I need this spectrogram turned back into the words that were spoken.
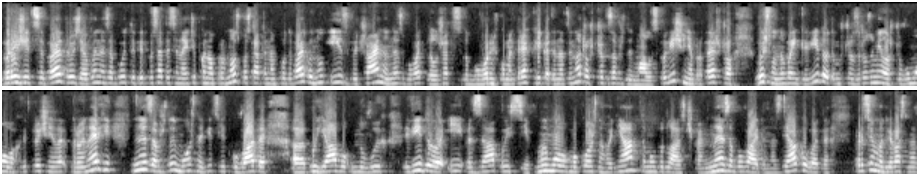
Бережіть себе, друзі. Ви не забудьте підписатися на YouTube канал Прогноз, поставити нам вподобайку. Ну і звичайно, не забувайте долучатися до обговорень в коментарях, клікати на дзвіночок, щоб завжди мали сповіщення про те, що вийшло новеньке відео, тому що зрозуміло, що в умовах відключення електроенергії не завжди можна відслідкувати е, появу нових відео і записів. Ми мовимо кожного дня, тому, будь ласка, Не забувайте нас дякувати. Працюємо для вас на,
